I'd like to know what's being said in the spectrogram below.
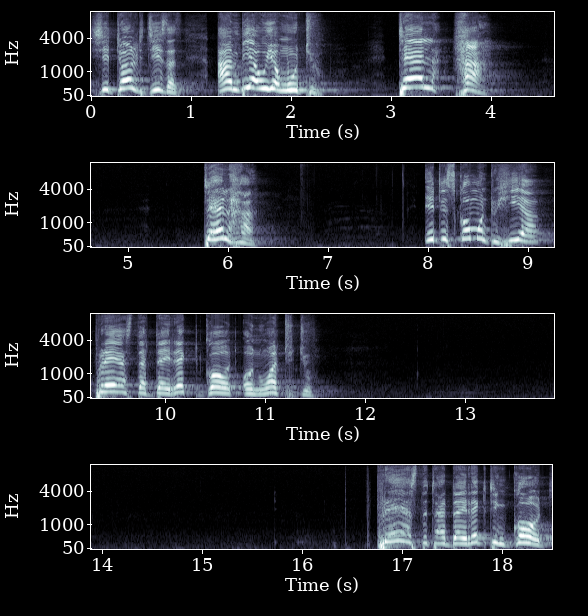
she told Jesus, Ambia huyo mutu. Tell her. Tell her. It is common to hear prayers that direct God on what to do. Prayers that are directing God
